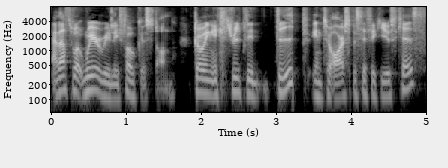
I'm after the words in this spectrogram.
and that's what we're really focused on going extremely deep into our specific use case.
